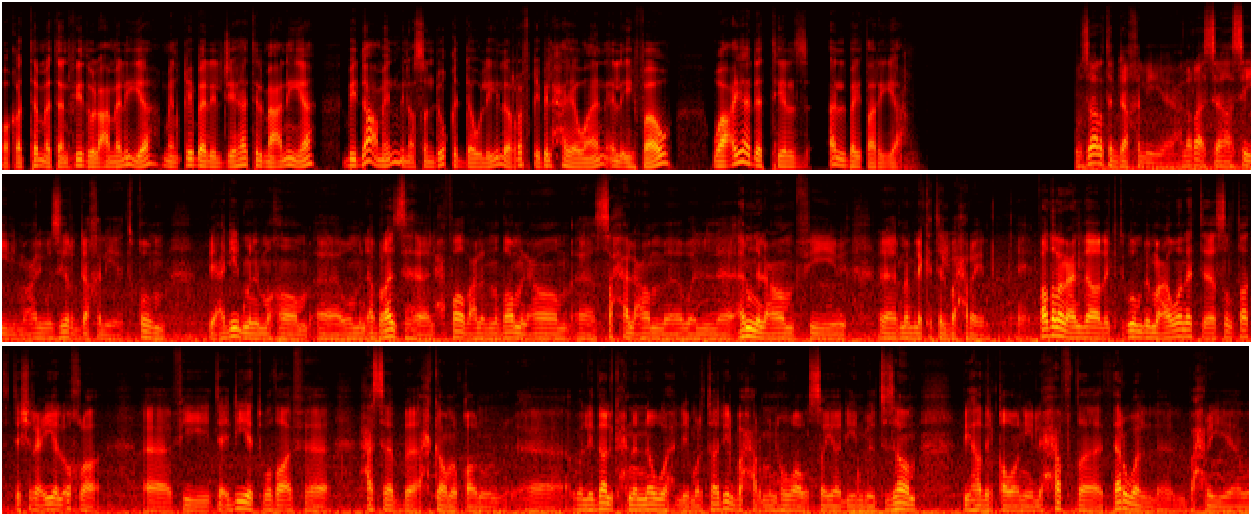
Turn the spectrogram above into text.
وقد تم تنفيذ العملية من قبل الجهات المعنية بدعم من الصندوق الدولي للرفق بالحيوان الإيفاو وعيادة تيلز البيطرية. وزارة الداخلية على رأسها سيدي معالي وزير الداخلية تقوم بعديد من المهام آه، ومن أبرزها الحفاظ على النظام العام آه، الصحة العامة والأمن العام في آه، مملكة البحرين. فضلا عن ذلك تقوم بمعاونة السلطات التشريعية الأخرى في تأدية وظائفها حسب أحكام القانون. ولذلك إحنا ننوه لمرتادي البحر من هو والصيادين بالالتزام بهذه القوانين لحفظ الثروة البحرية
